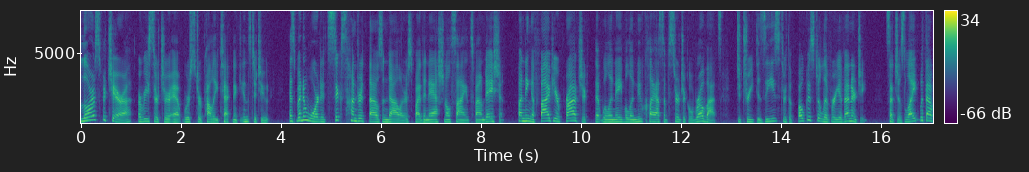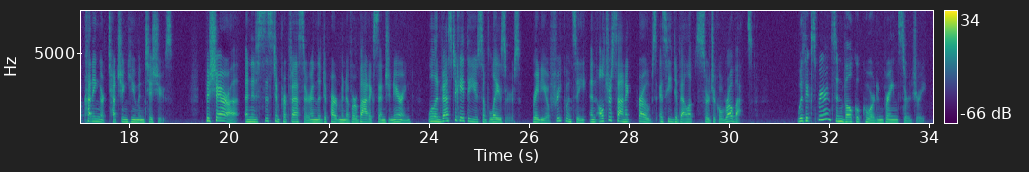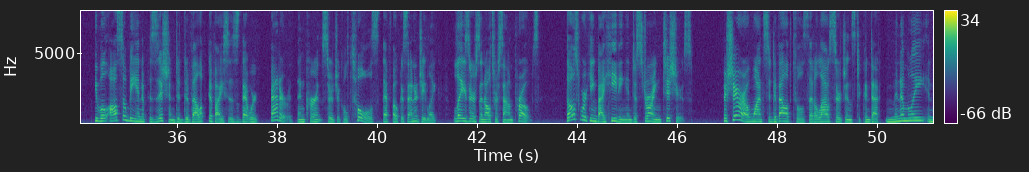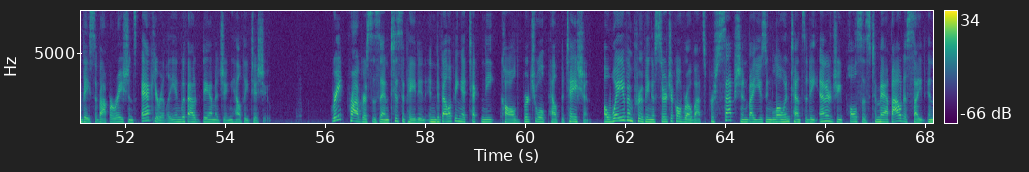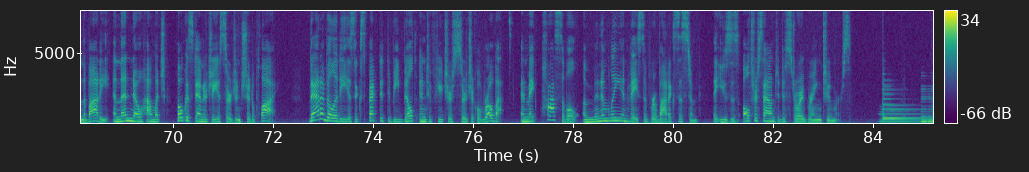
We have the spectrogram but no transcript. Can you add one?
Loris Fichera, a researcher at Worcester Polytechnic Institute, has been awarded $600,000 by the National Science Foundation, funding a five year project that will enable a new class of surgical robots to treat disease through the focused delivery of energy, such as light without cutting or touching human tissues. Fichera, an assistant professor in the Department of Robotics Engineering, will investigate the use of lasers, radio frequency, and ultrasonic probes as he develops surgical robots. With experience in vocal cord and brain surgery, he will also be in a position to develop devices that work better than current surgical tools that focus energy, like lasers and ultrasound probes, those working by heating and destroying tissues. Fichera wants to develop tools that allow surgeons to conduct minimally invasive operations accurately and without damaging healthy tissue. Great progress is anticipated in developing a technique called virtual palpitation, a way of improving a surgical robot's perception by using low intensity energy pulses to map out a site in the body and then know how much focused energy a surgeon should apply. That ability is expected to be built into future surgical robots and make possible a minimally invasive robotic system that uses ultrasound to destroy brain tumors.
